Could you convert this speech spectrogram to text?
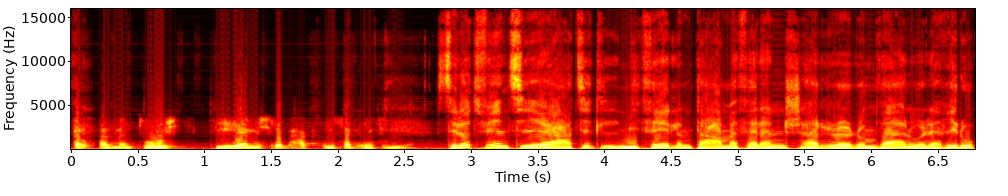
تلقى المنتوج في هامش ربح أكثر من 70% سي لطفي أنت أعطيت المثال نتاع مثلا شهر رمضان ولا غيره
